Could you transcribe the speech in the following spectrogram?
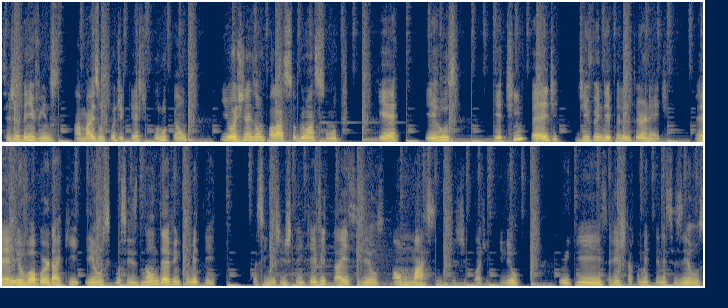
sejam bem-vindos a mais um podcast do Lucão e hoje nós vamos falar sobre um assunto que é erros que te impede de vender pela internet. É, eu vou abordar aqui erros que vocês não devem cometer. Assim, a gente tem que evitar esses erros ao máximo que a gente pode, entendeu? Porque se a gente está cometendo esses erros,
